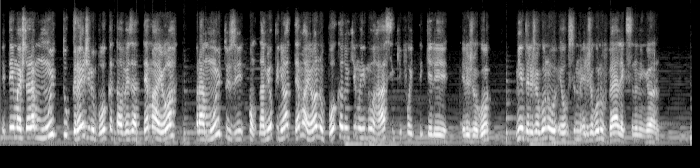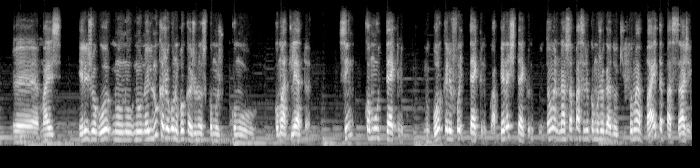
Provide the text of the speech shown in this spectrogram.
ele tem uma história muito grande no Boca, talvez até maior para muitos e, bom, na minha opinião, até maior no Boca do que no, no Racing que foi que ele ele jogou. Minto, ele jogou no eu, ele jogou no Vélez, se não me engano. É, mas ele jogou no, no, no, ele nunca jogou no Boca Juniors como como como atleta. Sim, como técnico. No Boca ele foi técnico, apenas técnico. Então, na sua passagem como jogador, que foi uma baita passagem,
